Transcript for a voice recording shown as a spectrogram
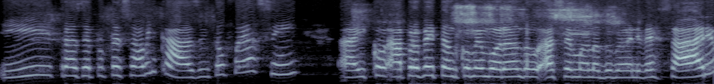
e trazer para o pessoal em casa. Então foi assim. Aí aproveitando, comemorando a semana do meu aniversário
